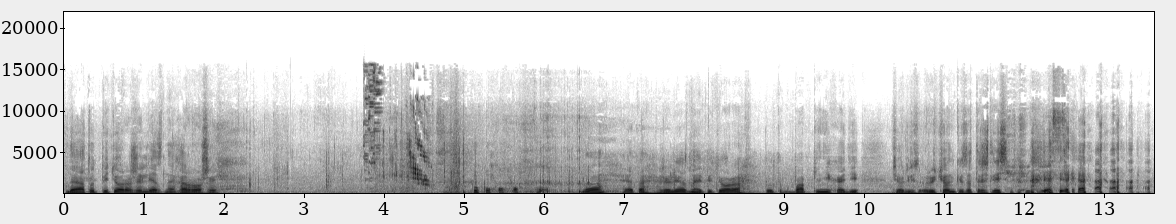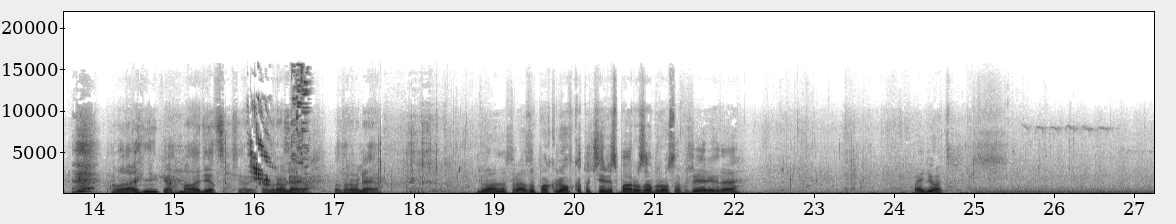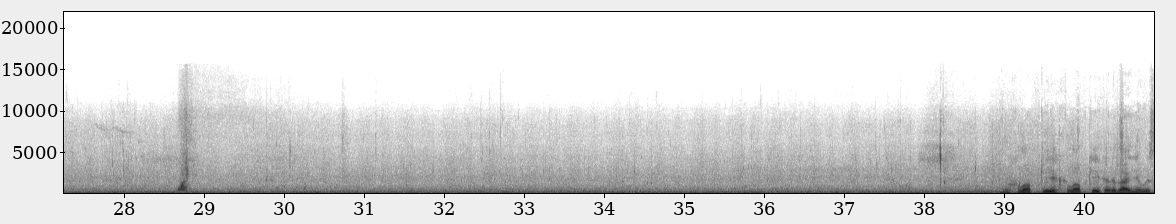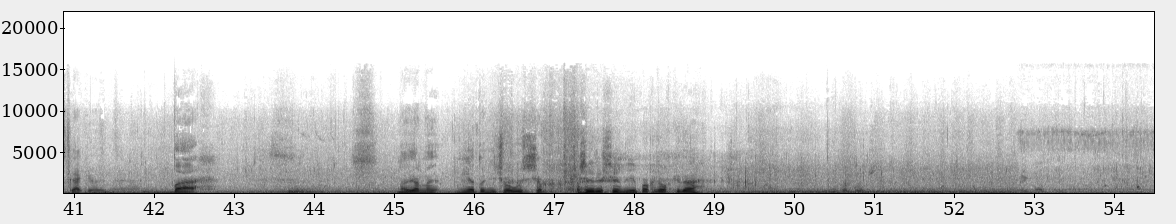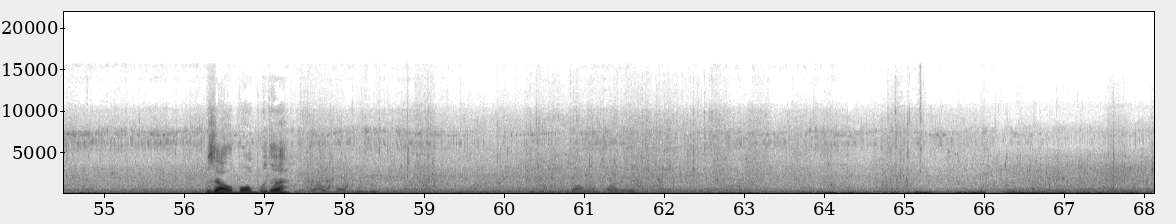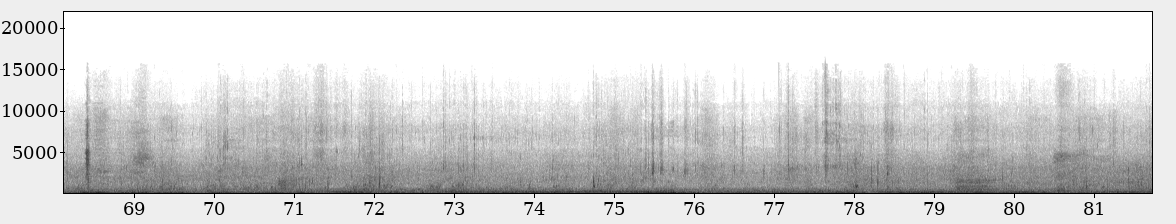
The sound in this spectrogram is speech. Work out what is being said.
Да, тут пятера железная, хороший. Да, это железная пятера. Тут к бабке не ходи. Че, ручонки затряслись? Есть. Ладненько, молодец, Серый, поздравляю, поздравляю. Главное, сразу поклевка, тут через пару забросов жерех, да? Пойдет. Хлопки, хлопки, когда они выскакивают. Бах! Наверное, нету ничего лучше, чем жерешинные поклевки, да? Взял бомбу, да? Взял бомбу. Там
